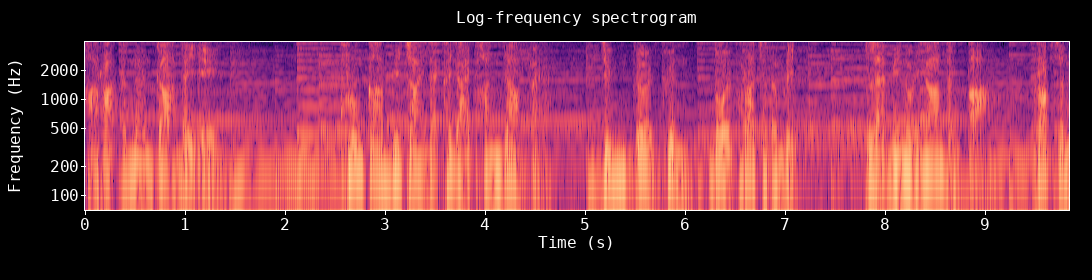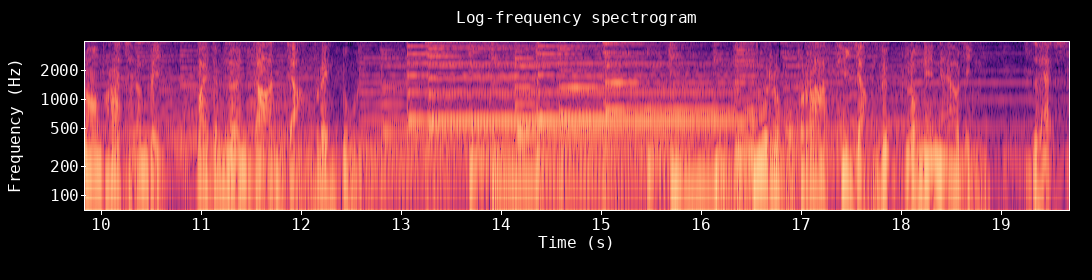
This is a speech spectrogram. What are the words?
ภาระดำเนินการได้เอง โครงการวิจัยและขยายพันธุ์หญ้าแฝกจึงเกิดขึ้นโดยพระราชดำริ และมีหน่วยงานต่างๆ รับสนองพระราชดำริไปดำเนินการอย่างเร่งด่วนด้วยระบบรากที่อย่างลึกลงในแนวดิ่ง และส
